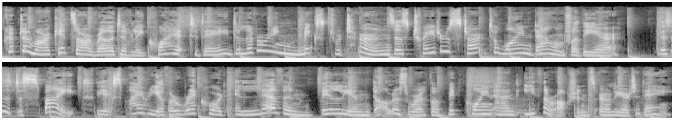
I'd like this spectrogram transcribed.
Crypto markets are relatively quiet today, delivering mixed returns as traders start to wind down for the year. This is despite the expiry of a record $11 billion worth of Bitcoin and Ether options earlier today.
